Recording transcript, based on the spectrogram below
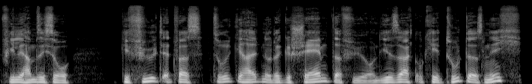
Viele haben sich so gefühlt etwas zurückgehalten oder geschämt dafür und ihr sagt, okay, tut das nicht.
